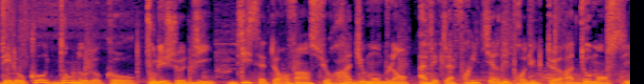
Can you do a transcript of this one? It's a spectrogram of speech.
Des locaux dans nos locaux. Tous les jeudis, 17h20 sur Radio Mont Blanc avec la fruitière des producteurs à Domancy.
